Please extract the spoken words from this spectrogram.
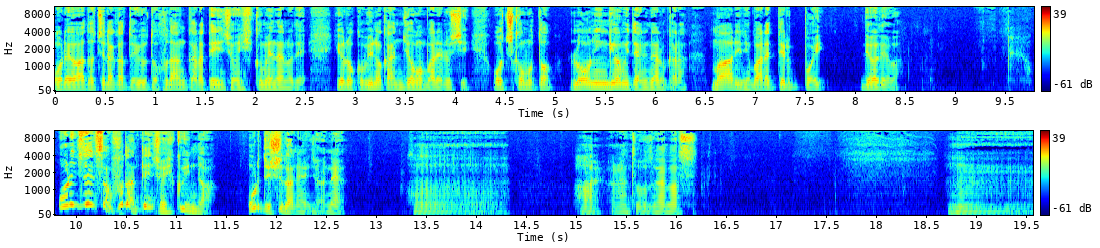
俺はどちらかというと普段からテンション低めなので喜びの感情もバレるし落ち込むと老人形みたいになるから周りにバレてるっぽい。ではでは。俺自体さん普段テンション低いんだ。俺と一緒だねじゃあね。うん。はいありがとうございます。うん。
